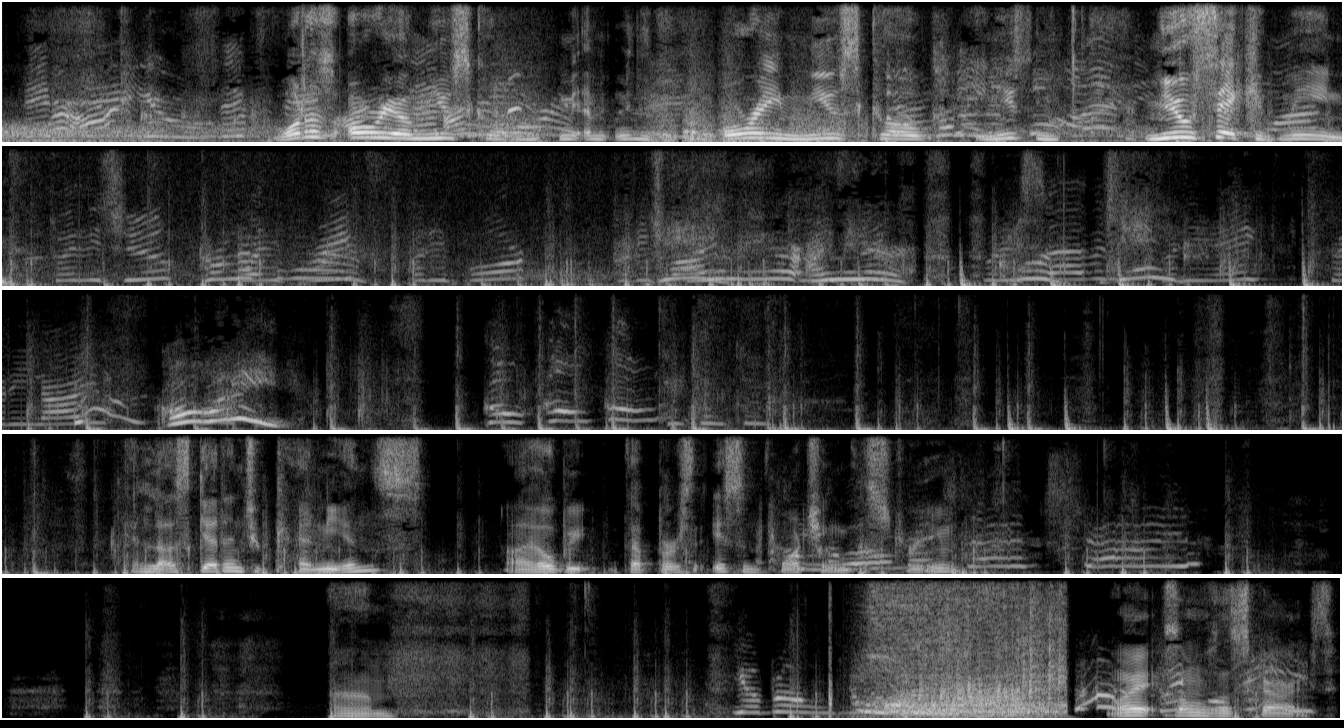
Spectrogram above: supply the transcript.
Where are you? What does Oreo musical? Oreo musical mus, music mean? 22, 23, 24, 25, I'm here, I'm here. 27, 28, 29. Go away. Go, go, go. Okay, let's get into canyons. I hope he, that person isn't watching the stream. Um, Yo, bro. wait, someone subscribed.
